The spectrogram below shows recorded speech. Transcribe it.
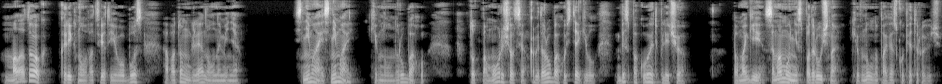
«Молоток!» – крикнул в ответ его босс, а потом глянул на меня. «Снимай, снимай!» – кивнул на рубаху. Тот поморщился, когда рубаху стягивал. Беспокоит плечо. «Помоги, самому несподручно!» – кивнул на повязку Петрович.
